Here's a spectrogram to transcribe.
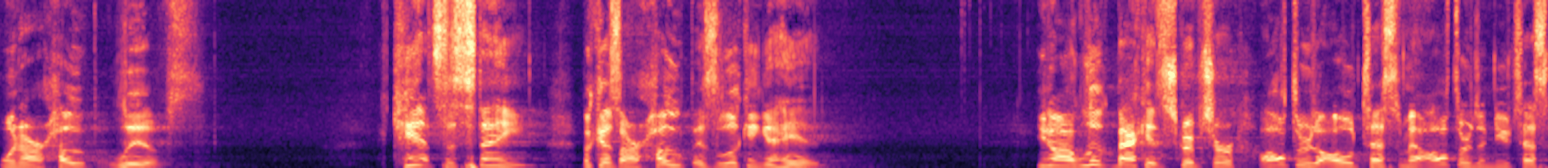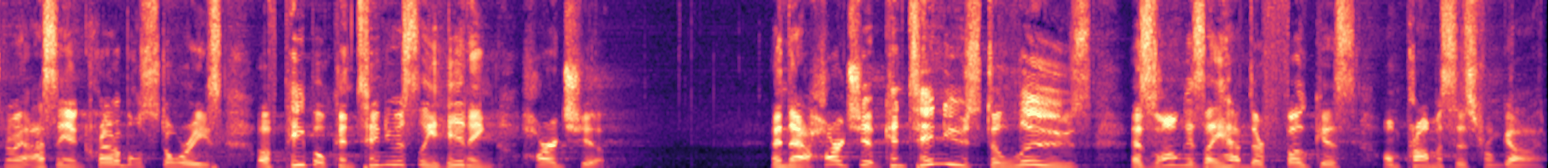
when our hope lives. It can't sustain because our hope is looking ahead. You know, I look back at scripture all through the Old Testament, all through the New Testament. I see incredible stories of people continuously hitting hardship. And that hardship continues to lose as long as they have their focus on promises from God.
